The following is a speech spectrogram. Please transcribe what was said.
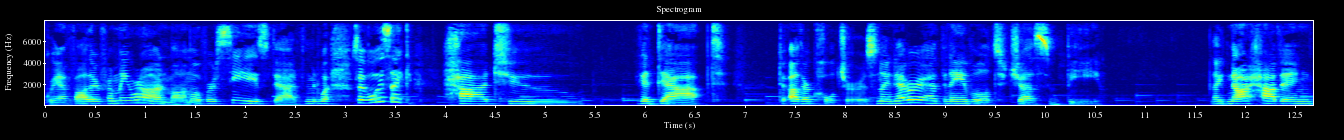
grandfather from Iran, mom overseas, dad from the Midwest. So I've always like had to like, adapt to other cultures, and I never have been able to just be. Like not having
